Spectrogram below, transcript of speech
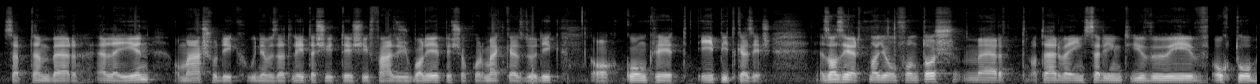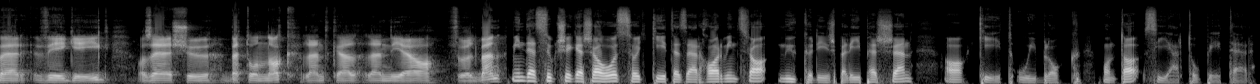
szeptember elején a második úgynevezett létesítési fázisba lép, és akkor megkezdődik a konkrét építkezés. Ez azért nagyon fontos, mert a terveink szerint jövő év október végéig az első betonnak lent kell lennie a földben. Mindez szükséges ahhoz, hogy 2030-ra működésbe léphessen a két új blokk, mondta Szijjártó Péter.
